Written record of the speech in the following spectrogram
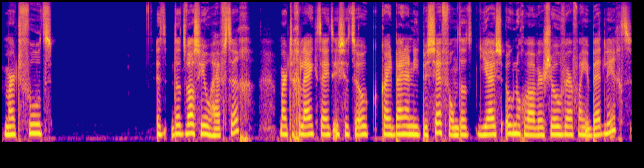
Maar het voelt, het, dat was heel heftig. Maar tegelijkertijd is het ook, kan je het bijna niet beseffen, omdat het juist ook nog wel weer zo ver van je bed ligt.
